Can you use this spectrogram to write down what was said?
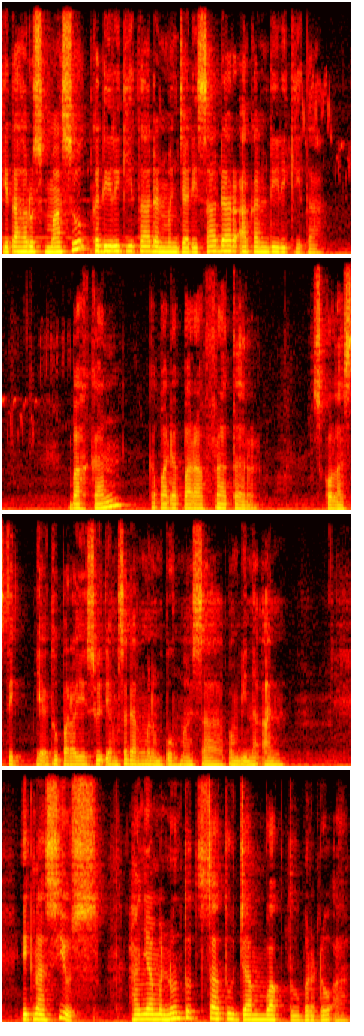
Kita harus masuk ke diri kita dan menjadi sadar akan diri kita. Bahkan kepada para frater skolastik, yaitu para Yesuit yang sedang menempuh masa pembinaan. Ignatius hanya menuntut satu jam waktu berdoa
